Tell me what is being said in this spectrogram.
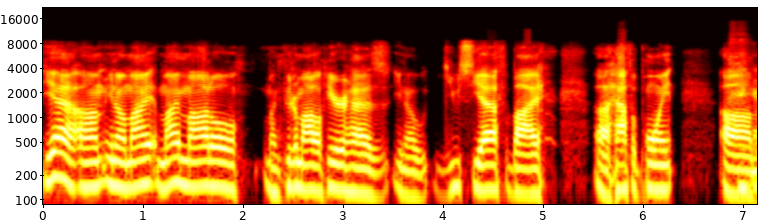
Yeah, um, you know my my model, my computer model here has you know UCF by uh, half a point. Um,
